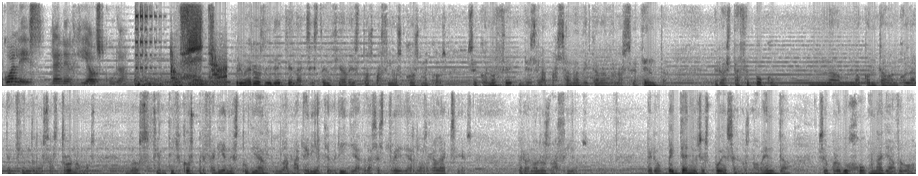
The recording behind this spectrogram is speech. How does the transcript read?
¿Cuál es la energía oscura? Primero os diré que la existencia de estos vacíos cósmicos se conoce desde la pasada década de los 70, pero hasta hace poco no, no contaban con la atención de los astrónomos, los científicos preferían estudiar la materia que brilla, las estrellas, las galaxias, pero no los vacíos. Pero 20 años después, en los 90, se produjo un hallazgo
